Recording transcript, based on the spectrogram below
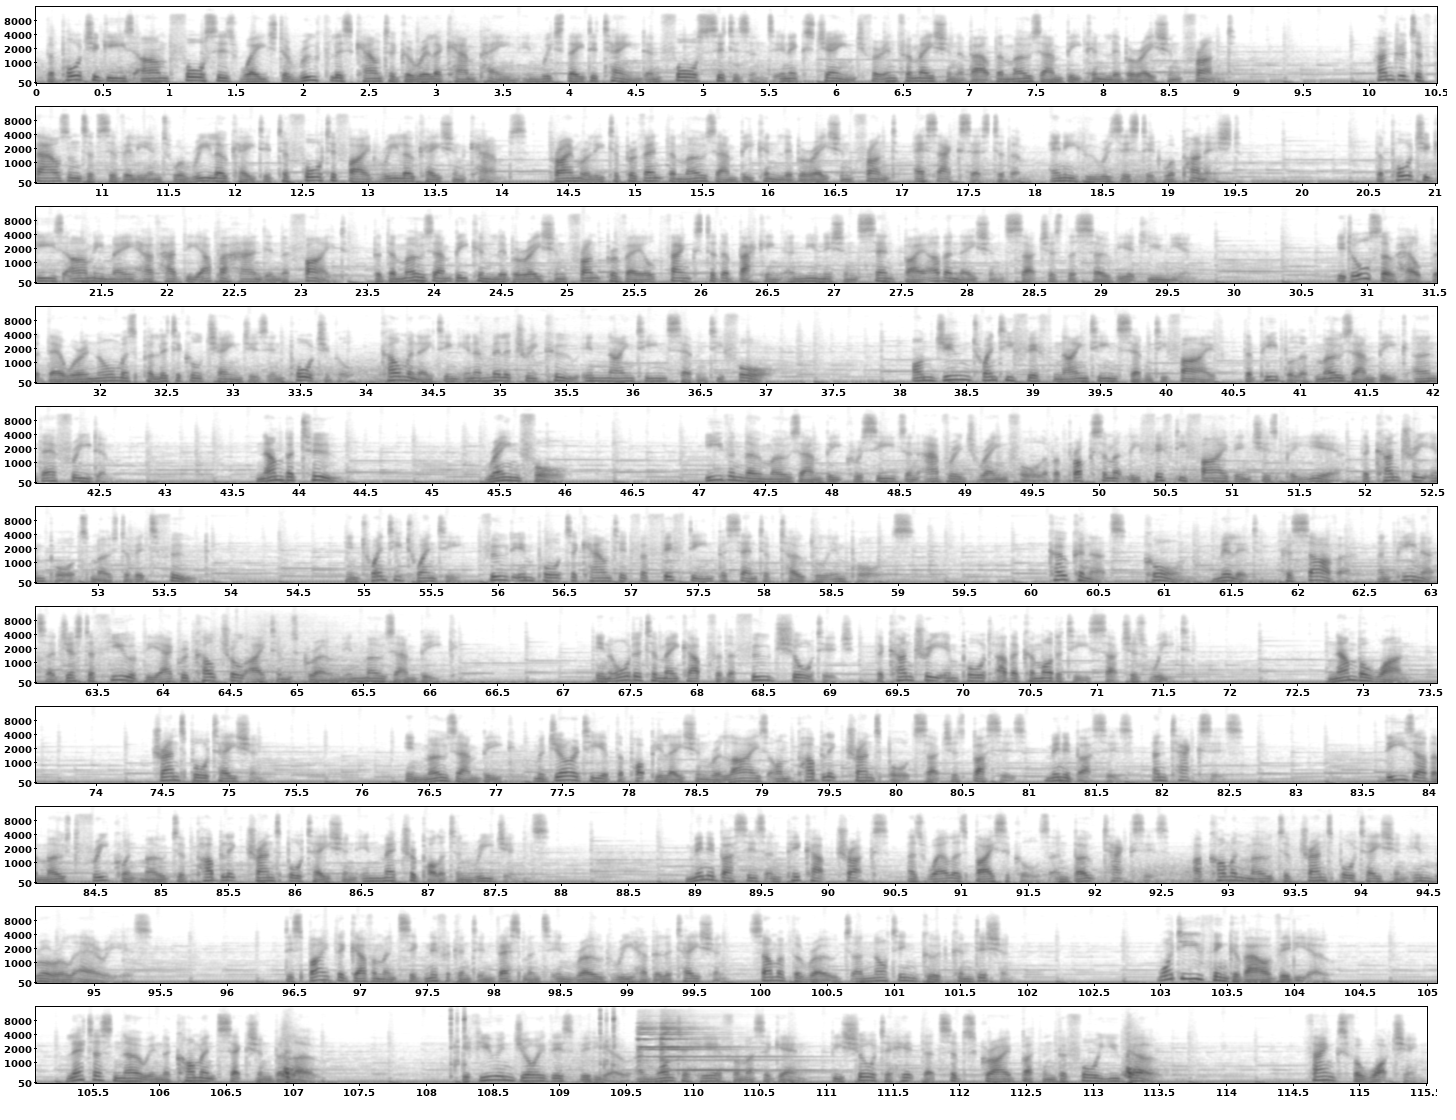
The Portuguese armed forces waged a ruthless counter-guerrilla campaign in which they detained and forced citizens in exchange for information about the Mozambican Liberation Front hundreds of thousands of civilians were relocated to fortified relocation camps, primarily to prevent the Mozambican Liberation Front's access to them. Any who resisted were punished. The Portuguese army may have had the upper hand in the fight, but the Mozambican Liberation Front prevailed thanks to the backing and munitions sent by other nations such as the Soviet Union. It also helped that there were enormous political changes in Portugal, culminating in a military coup in 1974. On June 25, 1975, the people of Mozambique earned their freedom. Number 2. Rainfall. Even though Mozambique receives an average rainfall of approximately 55 inches per year, the country imports most of its food. In 2020, food imports accounted for 15% of total imports. Coconuts, corn, millet, cassava, and peanuts are just a few of the agricultural items grown in Mozambique. In order to make up for the food shortage, the country import other commodities such as wheat. Number 1. Transportation. In Mozambique, majority of the population relies on public transport such as buses, minibuses, and taxis. These are the most frequent modes of public transportation in metropolitan regions. Minibuses and pickup trucks, as well as bicycles and boat taxis, are common modes of transportation in rural areas. Despite the government's significant investments in road rehabilitation, some of the roads are not in good condition. What do you think of our video? Let us know in the comment section below. If you enjoy this video and want to hear from us again, be sure to hit that subscribe button before you go. Thanks for watching.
